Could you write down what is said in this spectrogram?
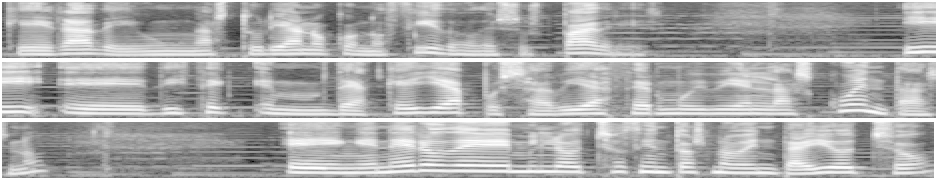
que era de un asturiano conocido de sus padres. Y eh, dice que em, de aquella pues sabía hacer muy bien las cuentas, ¿no? En enero de 1898,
